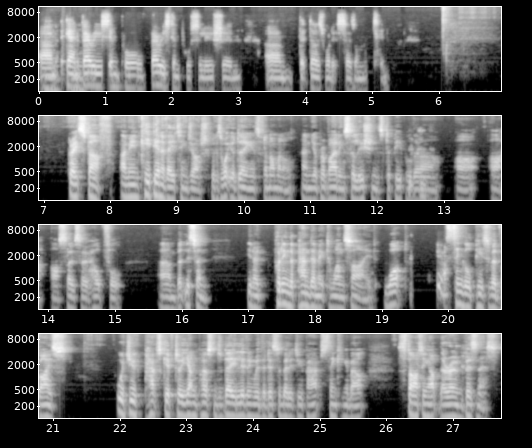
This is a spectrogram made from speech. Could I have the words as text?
Um, Mm, again mm. very simple very simple solution um, that does what it says on the tin Great stuff. I mean, keep innovating, Josh, because what you're doing is phenomenal, and you're providing solutions to people that are are are, are so so helpful. Um, but listen, you know, putting the pandemic to one side, what Yeah. single piece of advice would you perhaps give to a young person today living with a disability, perhaps thinking about starting up their own business?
